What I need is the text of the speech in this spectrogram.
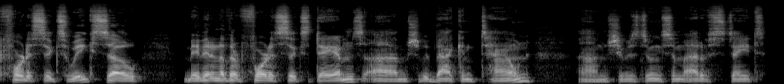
four to six weeks. So maybe another four to six dams. Um, she'll be back in town. Um, she was doing some out of state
